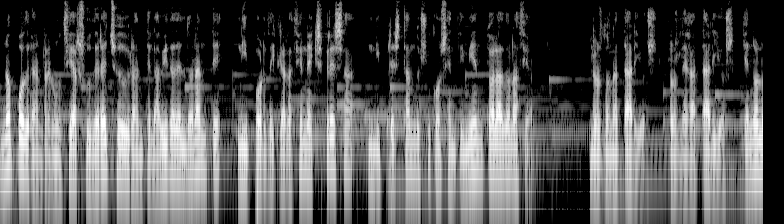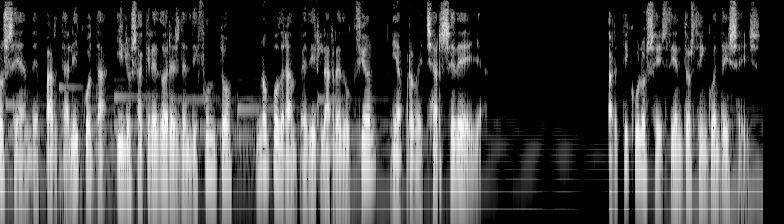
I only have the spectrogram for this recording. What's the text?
no podrán renunciar su derecho durante la vida del donante ni por declaración expresa ni prestando su consentimiento a la donación los donatarios, los legatarios que no lo sean de parte alícuota y los acreedores del difunto no podrán pedir la reducción ni aprovecharse de ella. Artículo 656.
